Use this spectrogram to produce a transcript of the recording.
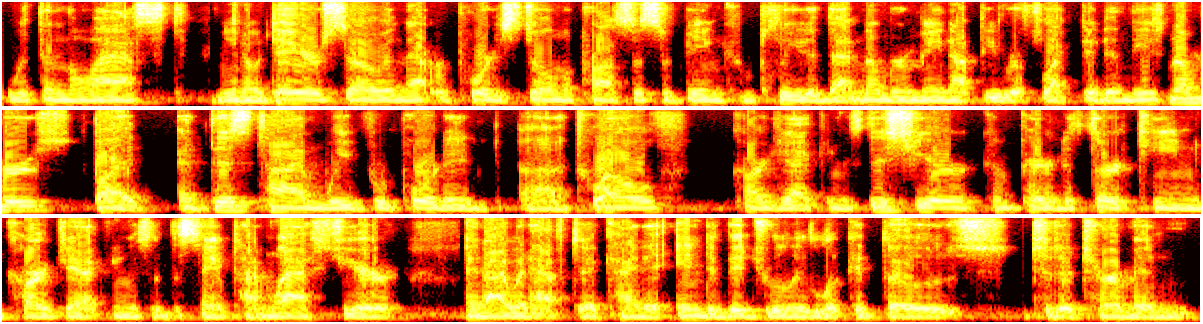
within the last, you know, day or so and that report is still in the process of being completed, that number may not be reflected in these numbers. But at this time, we've reported uh, 12 carjackings this year compared to 13 carjackings at the same time last year. And I would have to kind of individually look at those to determine,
